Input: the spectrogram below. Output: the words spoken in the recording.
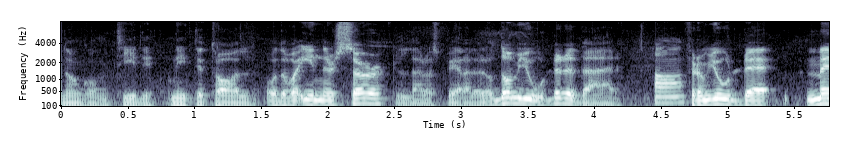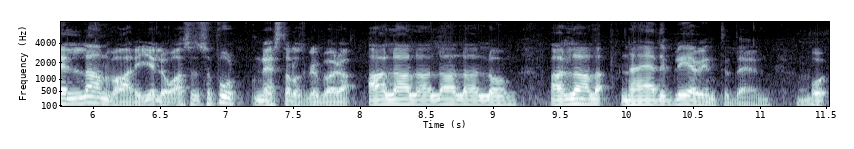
någon gång tidigt 90-tal. Och det var Inner Circle där och spelade. Och de gjorde det där. Ja. För de gjorde mellan varje låt, alltså så fort nästa låt skulle börja Alalalala lång, alala. Nej, det blev inte den. Och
